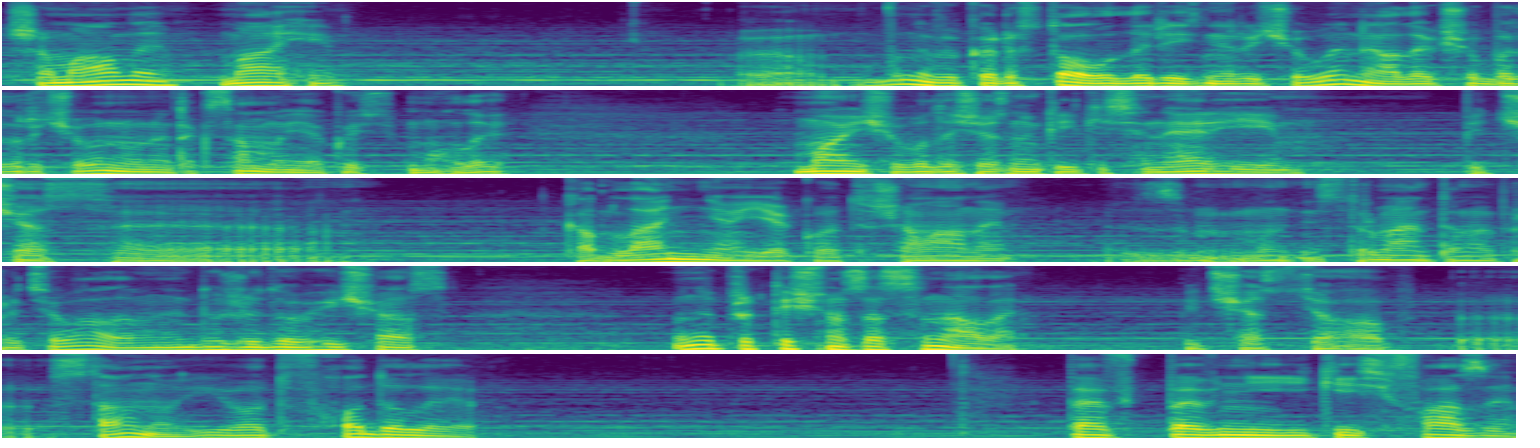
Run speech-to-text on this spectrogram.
Шамани, маги. е, Вони використовували різні речовини, але якщо без речовин, вони так само якось могли, маючи величезну кількість енергії під час е, каблання, як от шамани з інструментами працювали, вони дуже довгий час. Вони практично засинали під час цього е, стану і от входили пев, певні якісь фази.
